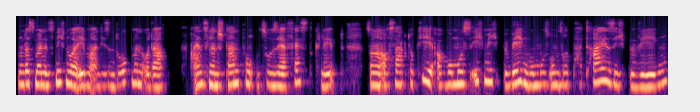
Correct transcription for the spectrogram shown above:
Nur, dass man jetzt nicht nur eben an diesen Dogmen oder einzelnen Standpunkten zu sehr festklebt, sondern auch sagt, okay, auch wo muss ich mich bewegen, wo muss unsere Partei sich bewegen,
